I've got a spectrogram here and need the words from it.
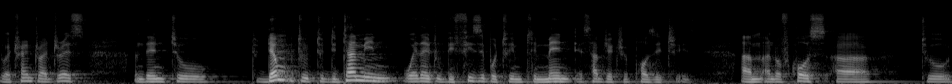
we're trying to address, and then to, to, to, to determine whether it would be feasible to implement a subject repositories. Um, and of course, uh, to,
